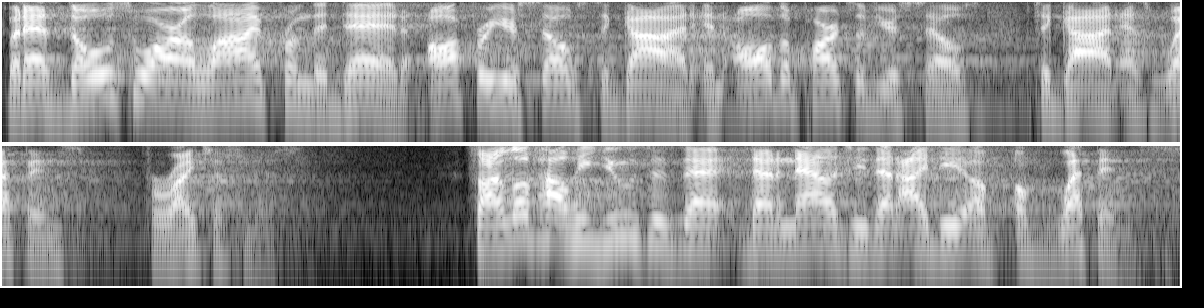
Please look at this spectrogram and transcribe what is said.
But as those who are alive from the dead, offer yourselves to God and all the parts of yourselves to God as weapons for righteousness. So I love how he uses that, that analogy, that idea of, of weapons.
